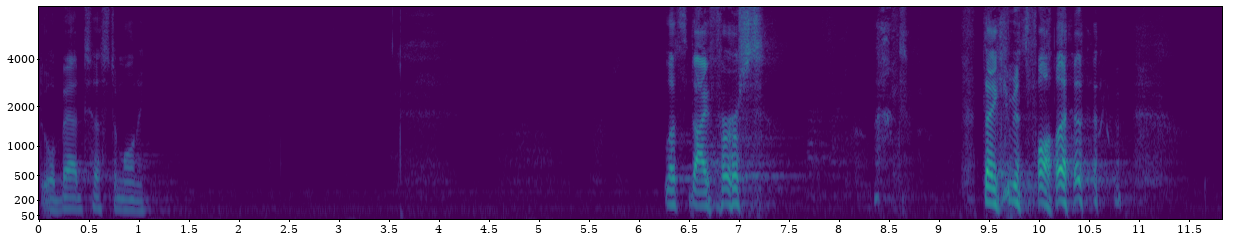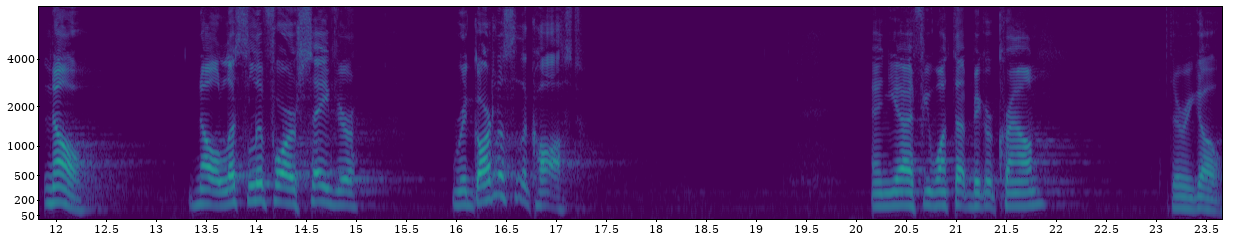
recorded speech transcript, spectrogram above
do a bad testimony. Let's die first. Thank you, Ms. Paulette. no, no, let's live for our Savior regardless of the cost. And yeah, if you want that bigger crown, there you go.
